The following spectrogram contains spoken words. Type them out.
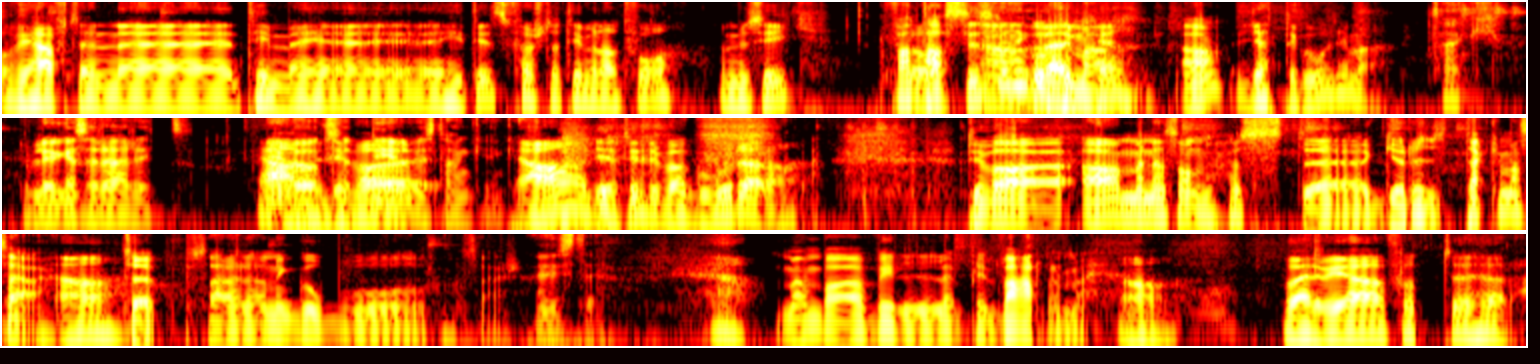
Och vi har haft en eh, timme eh, hittills, första timmen av två, med musik. Fantastiskt Ja, liten god verkligen. timme. Ja. Jättegod timme. Tack. Det blev ganska rörigt. Det Ja, var men också det var- delvis tanken. Ja, det, jag tyckte det var god röra. Det var, ja men en sån höstgryta kan man säga. Ja. Typ, så här, den är god och så här. Ja, just det. Man bara vill bli varm. ja. Vad är det vi har fått eh, höra?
